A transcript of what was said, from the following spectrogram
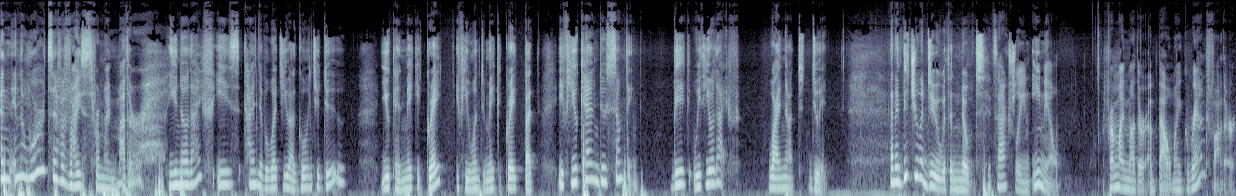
And in the words of advice from my mother, you know, life is kind of what you are going to do. You can make it great if you want to make it great, but if you can do something big with your life, why not do it? And I bid you adieu with a note. It's actually an email from my mother about my grandfather.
